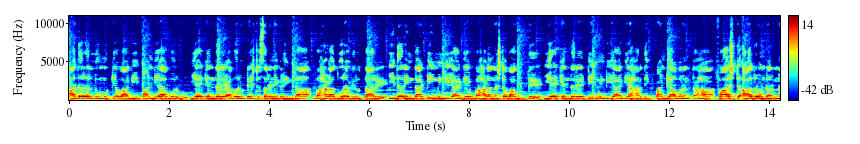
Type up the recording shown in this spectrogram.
ಅದರಲ್ಲೂ ಮುಖ್ಯವಾಗಿ ಪಾಂಡ್ಯ ಅವರು. ಏಕೆಂದರೆ ಅವರು ಟೆಸ್ಟ್ ಸರಣಿಗಳಿಂದ ಬಹಳ ದೂರವಿರುತ್ತಾರೆ. ಇದರಿಂದ ಟೀಂ ಇಂಡಿಯಾಗೆ ಬಹಳ ನಷ್ಟವಾಗುತ್ತೆ. ಏಕೆಂದರೆ ಟೀಂ ಇಂಡಿಯಾಗೆ ಹಾರ್ದಿಕ್ ಪಾಂಡ್ಯ ಅವರಂತಹ ಫಾಸ್ಟ್ ಆಲ್ರೌಂಡರ್ನ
